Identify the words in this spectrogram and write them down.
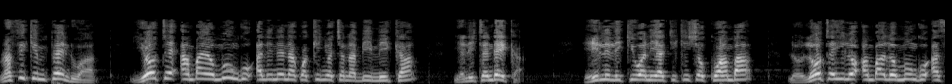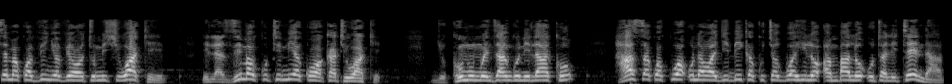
Rafiki mpendwa yote ambayo mungu alinena kwa kinywa cha nabii mika yalitendeka. Hili likiwa ni hakikisho kwamba lolote hilo ambalo mungu asema kwa vinywa vya watumishi wake ni lazima kutimia kwa wakati wake. Jukumu mwenzangu ni lako hasa kwa kuwa unawajibika kuchagua hilo ambalo utalitenda.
